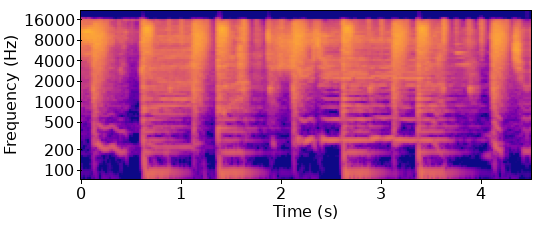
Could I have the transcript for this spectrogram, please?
숨이 가빠 저 휴지를 거쳐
